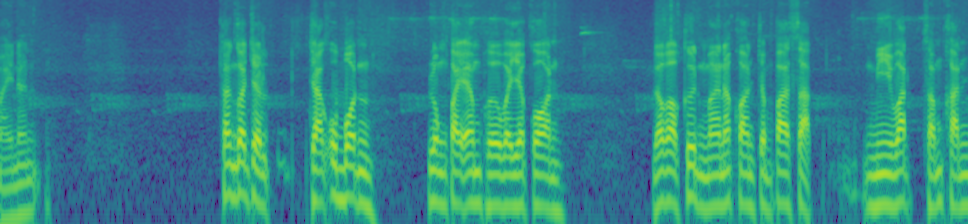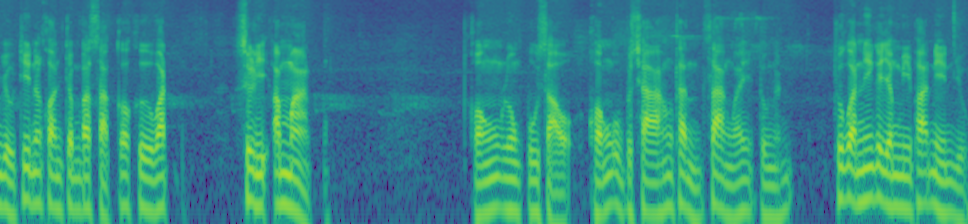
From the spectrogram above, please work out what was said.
มัยนั้น ท่านก็จะจากอุบลลงไปอำเภอไวยากรณ์แล้วก็ขึ้นมานครจำปาสัก มีวัดสำคัญอยู่ที่นครจำปาสักก็คือวัดสิริอมาตย์ของหลวงปู่เสาของอุปชาของท่านสร้างไว้ตรงนั้น ทุกวันนี้ก็ยังมีพระเนนอยู่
